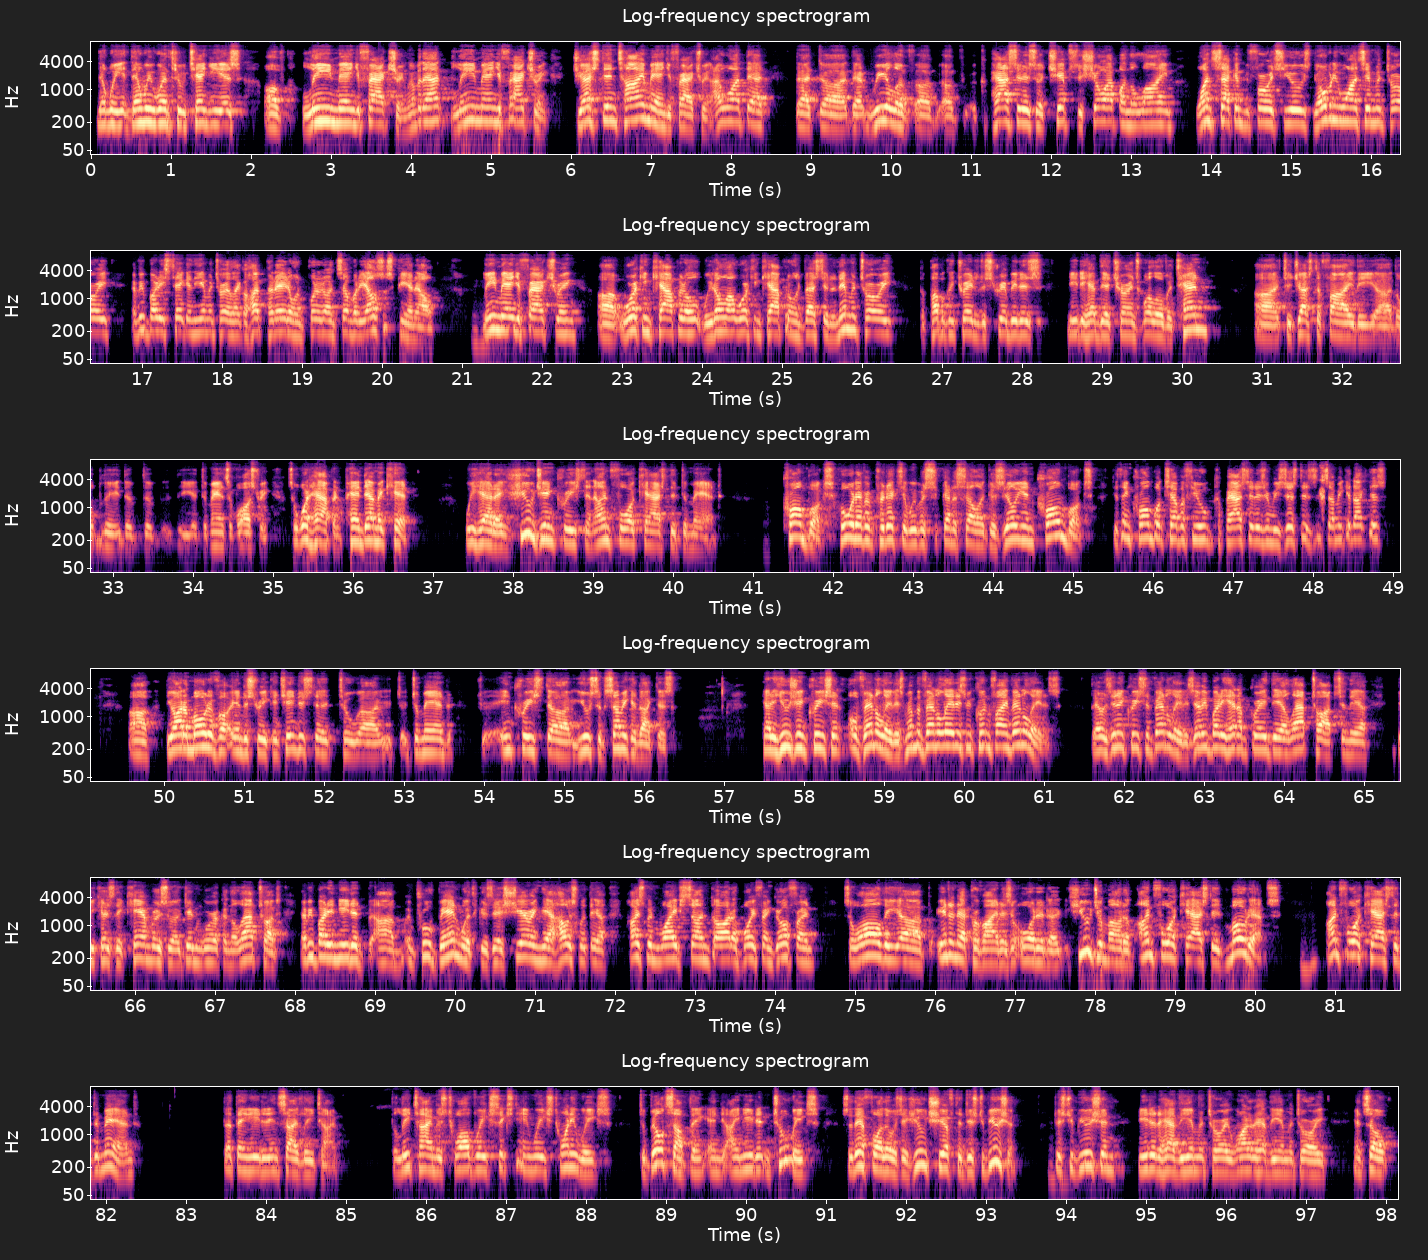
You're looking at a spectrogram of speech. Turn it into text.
Then we then we went through 10 years of lean manufacturing. Remember that? Lean manufacturing, just in time manufacturing. I want that that uh, that reel of, of, of capacitors or chips to show up on the line one second before it's used. Nobody wants inventory. Everybody's taking the inventory like a hot potato and put it on somebody else's P&L. Mm-hmm. Lean manufacturing, uh, working capital. We don't want working capital invested in inventory. The publicly traded distributors need to have their turns well over 10 uh, to justify the, uh, the, the, the, the demands of Wall Street. So what happened? Pandemic hit. We had a huge increase in unforecasted demand. Chromebooks. Who would ever predicted we were going to sell a gazillion Chromebooks Do you think Chromebooks have a few capacitors and resistors and semiconductors? Uh, the automotive uh, industry continues to, to, uh, to demand increased uh, use of semiconductors. Had a huge increase in oh, ventilators. Remember ventilators? We couldn't find ventilators. There was an increase in ventilators. Everybody had to upgrade their laptops and their because the cameras uh, didn't work on the laptops. Everybody needed uh, improved bandwidth because they're sharing their house with their husband, wife, son, daughter, boyfriend, girlfriend so all the uh, internet providers ordered a huge amount of unforecasted modems, mm-hmm. unforecasted demand that they needed inside lead time. The lead time is 12 weeks, 16 weeks, 20 weeks to build something, and I need it in two weeks. So therefore, there was a huge shift to distribution. Mm-hmm. Distribution needed to have the inventory, wanted to have the inventory, and so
